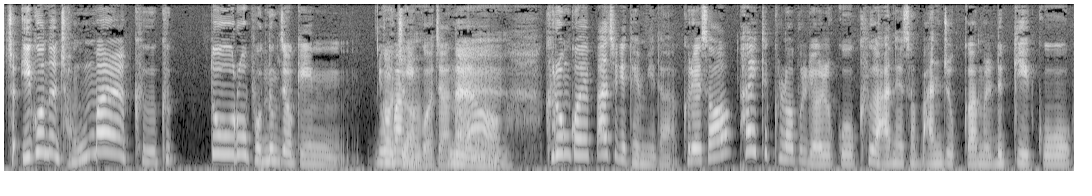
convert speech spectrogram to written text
저, 이거는 정말 그 극도로 본능적인 욕망인 거죠. 거잖아요. 네. 그런 거에 빠지게 됩니다. 그래서 파이트 클럽을 열고 그 안에서 만족감을 느끼고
